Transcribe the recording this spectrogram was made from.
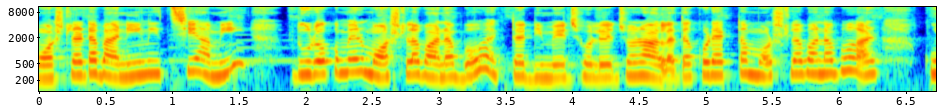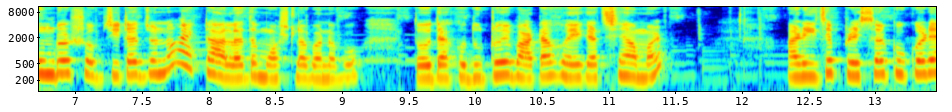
মশলাটা বানিয়ে নিচ্ছি আমি। দু রকমের মশলা বানাবো, একটা ডিমের ঝোলের জন্য আলাদা করে একটা মশলা বানাবো আর কুমড়োর সবজিটার জন্য একটা আলাদা মশলা বানাবো। তো দেখো দুটোই বাটা হয়ে গেছে আমার। আর এই যে প্রেসার কুকারে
